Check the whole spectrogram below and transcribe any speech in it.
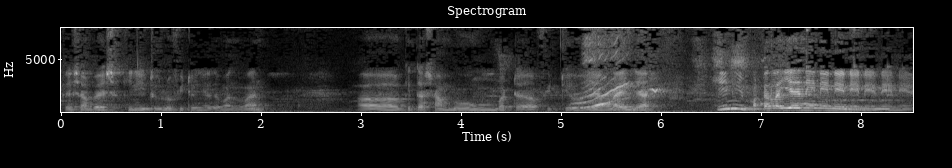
Oke sampai segini dulu videonya teman-teman. Uh, kita sambung pada video yang lain ya. Ini makan ya nih nih nih nih nih nih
